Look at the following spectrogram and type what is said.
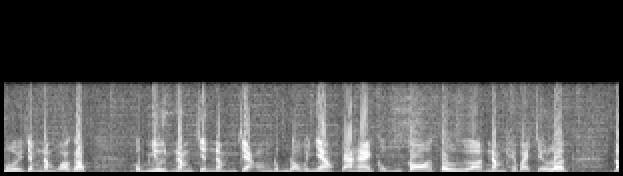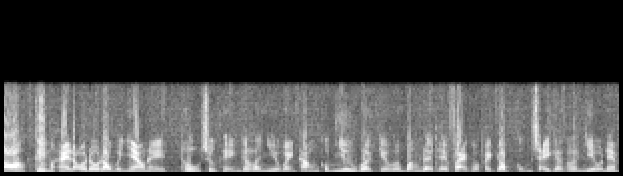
10.5 quả gốc cũng như 5 trên 5 trận đụng độ với nhau. Cả hai cũng có từ ờ, 5 thẻ vàng trở lên. Đó khi mà hai đội đối đầu với nhau này thường xuất hiện rất là nhiều bàn thắng cũng như về cái vấn đề thẻ phạt và phạt góc cũng xảy ra rất là nhiều anh em.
